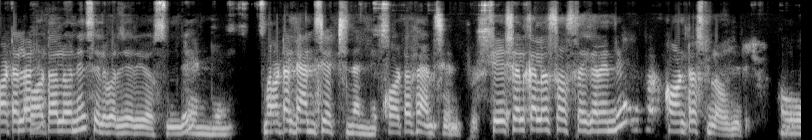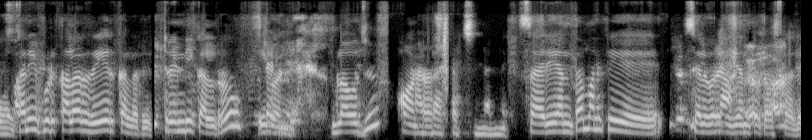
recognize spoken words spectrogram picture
కోటలో కోటాలోనే సిల్వర్ జరీ వస్తుంది. కోట ఫ్యాన్సీ వచ్చిందండి. కోటా ఫ్యాన్సీ అండి. ఫేషియల్ కలర్స్ వస్తాయి కదండి? కాంట్రాస్ట్ బ్లౌజ్ ఇది. కానీ ఇప్పుడు కలర్ రేర్ కలర్ ఇది. ట్రెండీ కలర్ ఇవ్వండి. బ్లౌజ్ కాంట్రాస్ట్ వచ్చిందండి. సారీ అంతా మనకి సిల్వర్ డిజైన్ తోటి వస్తుంది.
